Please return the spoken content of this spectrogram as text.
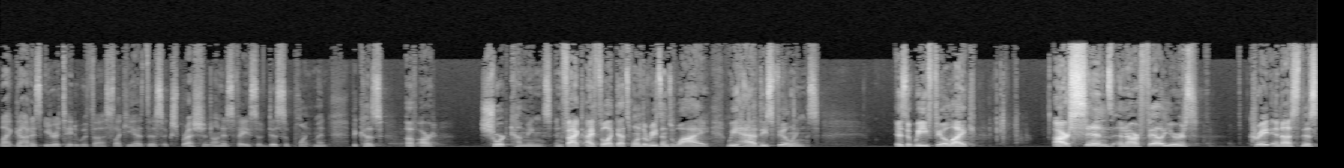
like God is irritated with us, like He has this expression on His face of disappointment because of our shortcomings. In fact, I feel like that's one of the reasons why we have these feelings, is that we feel like our sins and our failures create in us this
